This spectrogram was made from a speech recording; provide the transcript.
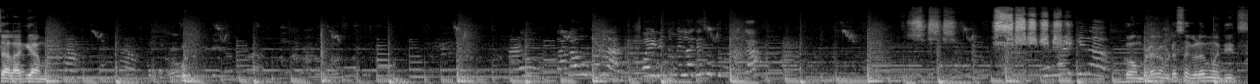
चला घ्या मग. कोंबड्या बिंबड्या सगळं मधीच.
